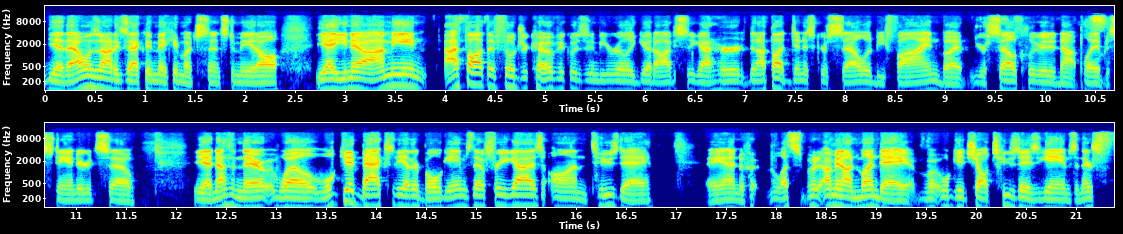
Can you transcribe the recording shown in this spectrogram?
Yeah, that one's not exactly making much sense to me at all. Yeah, you know, I mean, I thought that Phil Jurkovec was going to be really good. Obviously, got hurt. Then I thought Dennis Grosel would be fine, but Grosel clearly did not play up to standards. So, yeah, nothing there. Well, we'll get back to the other bowl games though for you guys on Tuesday, and let's put. I mean, on Monday we'll get y'all Tuesday's games, and there's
